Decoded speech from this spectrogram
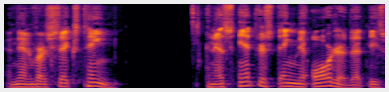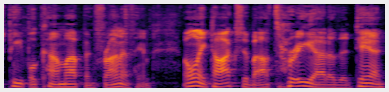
And then verse 16. And it's interesting the order that these people come up in front of him. Only talks about three out of the ten.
